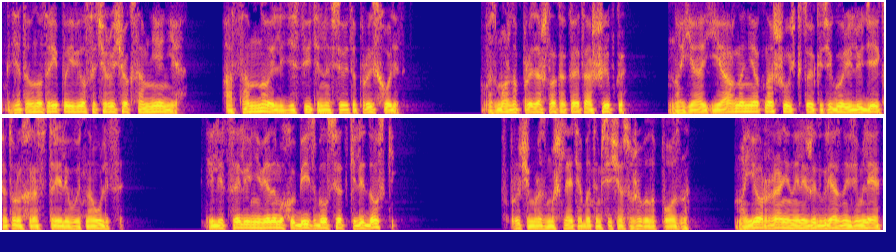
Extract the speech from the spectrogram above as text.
Где-то внутри появился червячок сомнения, а со мной ли действительно все это происходит? Возможно, произошла какая-то ошибка, но я явно не отношусь к той категории людей, которых расстреливают на улице. Или целью неведомых убийц был все-таки Ледовский? Впрочем, размышлять об этом сейчас уже было поздно. Майор раненый лежит в грязной земле,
